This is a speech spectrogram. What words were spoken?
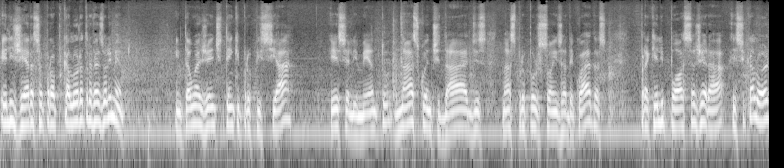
ele gera seu próprio calor através do alimento. Então a gente tem que propiciar esse alimento nas quantidades, nas proporções adequadas, para que ele possa gerar esse calor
